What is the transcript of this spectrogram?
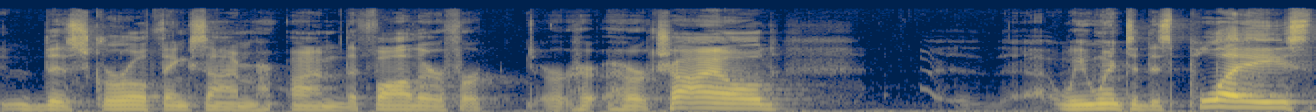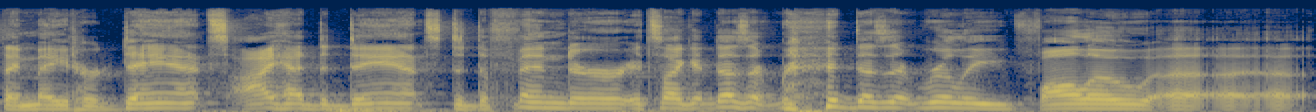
This girl thinks I'm I'm the father of her her, her child. We went to this place. They made her dance. I had to dance to defend her. It's like it doesn't it doesn't really follow a, a,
